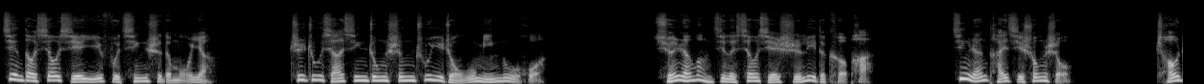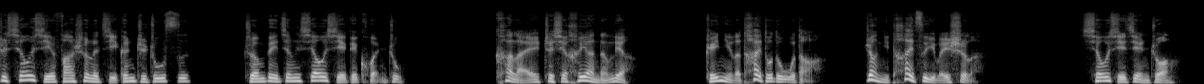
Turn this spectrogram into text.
见到萧协一副轻视的模样，蜘蛛侠心中生出一种无名怒火，全然忘记了萧协实力的可怕，竟然抬起双手，朝着萧协发射了几根蜘蛛丝，准备将萧协给捆住。看来这些黑暗能量给你了太多的误导，让你太自以为是了。萧协见状，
